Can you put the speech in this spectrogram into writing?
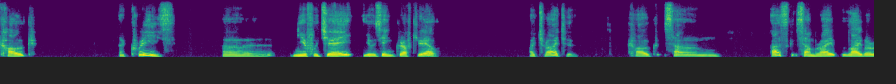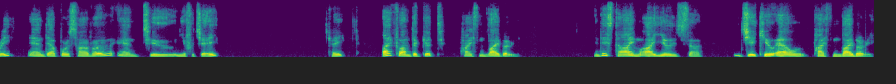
calc a quiz uh, Neo4j using GraphQL. I try to calc some, ask some li library and Apollo server and to Neo4j. Okay, I found a good Python library. In this time, I use uh, GQL Python library.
